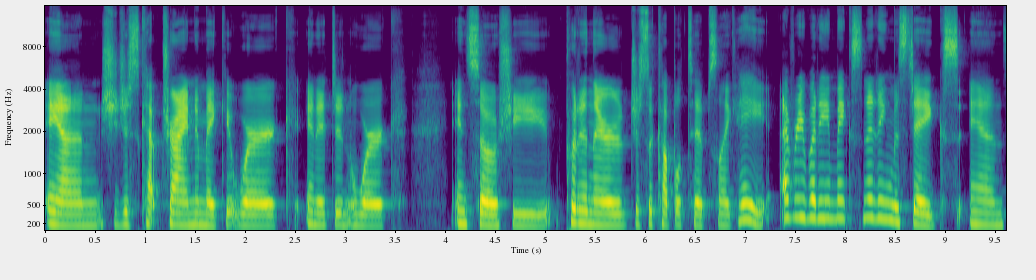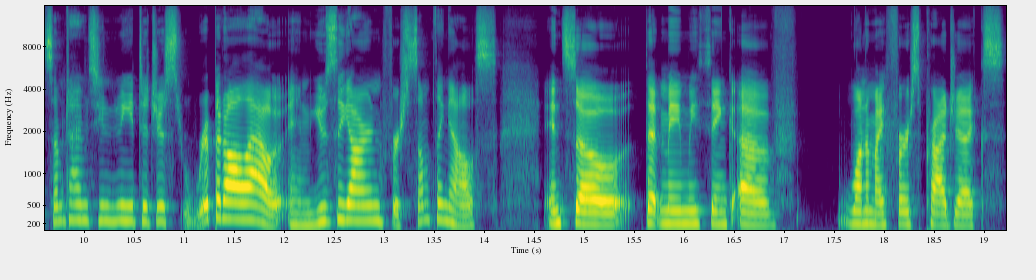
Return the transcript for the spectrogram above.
And she just kept trying to make it work and it didn't work. And so she put in there just a couple tips like, hey, everybody makes knitting mistakes. And sometimes you need to just rip it all out and use the yarn for something else. And so that made me think of one of my first projects.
